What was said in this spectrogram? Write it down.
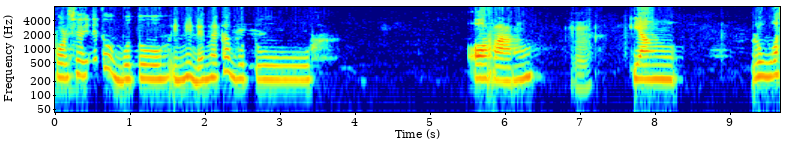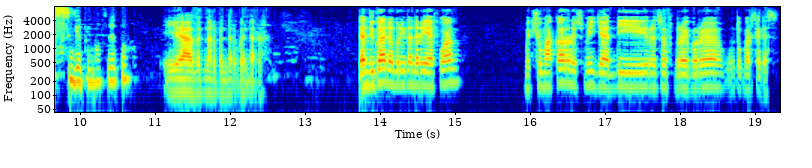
Porsche ini tuh butuh ini deh mereka butuh orang Hmm. yang luas gitu maksudnya tuh. Iya benar benar benar. Dan juga ada berita dari F1 Mick Schumacher resmi jadi reserve drivernya untuk Mercedes.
